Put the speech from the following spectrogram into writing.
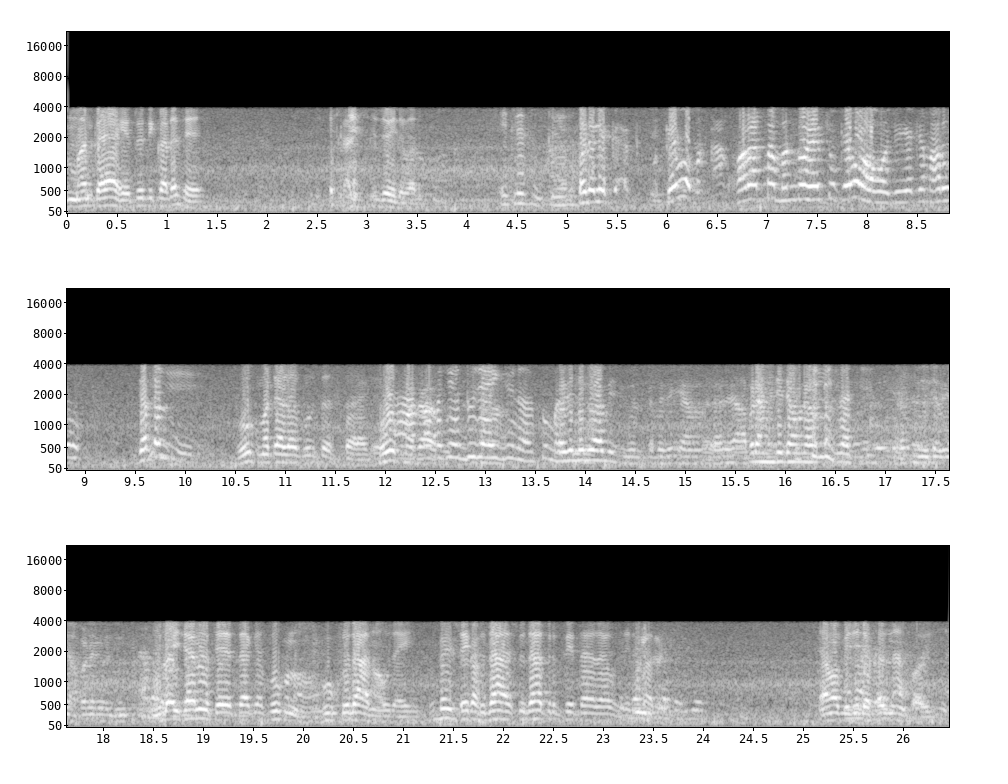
મન કયા હેતુ થી કરે છે? જોઈ લેવાનું. એટલે પણ એટલે કેવો ખોરાકમાં મનનો હેતુ કેવો હોવો જોઈએ કે મારું જતન? ભૂખ મટાડવા પૂરતો જ ખોરાક ભૂખ મટાડવા. પછી બધું જ આવી ગયું ને શું પછી બધું. તો પછી આપણે સમજી જવું ઉદય જાનો છે. કે ભૂખ નો ભૂખ સુધા નો ઉદય. ઉદય સુધા. સુધા તૃપ્તિ થાય એમાં બીજી દખલ ના પાડવી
